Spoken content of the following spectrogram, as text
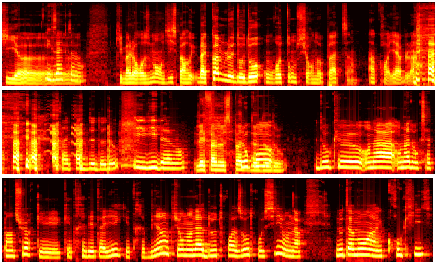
qui, euh, Exactement. qui malheureusement ont disparu. Bah, comme le dodo, on retombe sur nos pattes. Incroyable. les pattes de dodo, évidemment. Les fameuses pattes de dodo. Donc euh, on, a, on a donc cette peinture qui est, qui est, très détaillée, qui est très bien. Puis on en a deux, trois autres aussi. On a notamment un croquis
